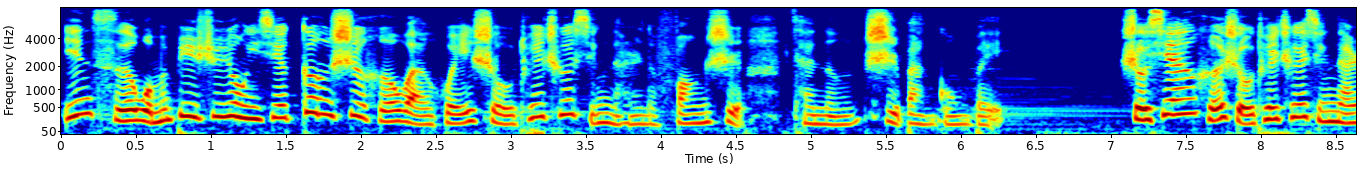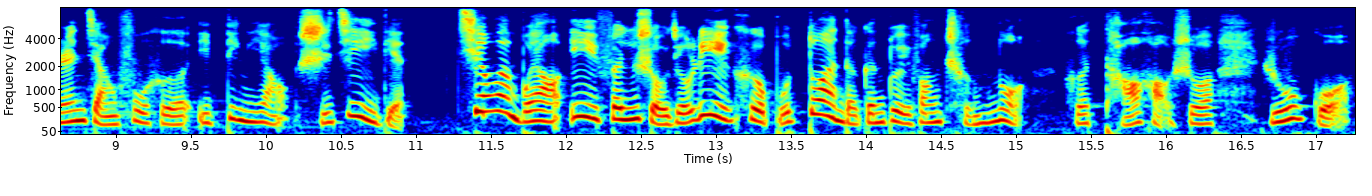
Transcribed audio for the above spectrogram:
因此，我们必须用一些更适合挽回手推车型男人的方式，才能事半功倍。首先，和手推车型男人讲复合，一定要实际一点，千万不要一分手就立刻不断的跟对方承诺。和讨好说，如果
